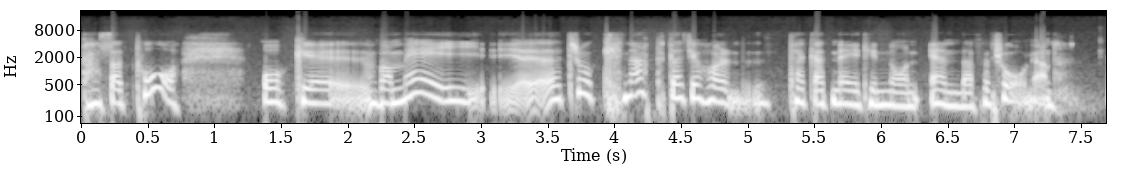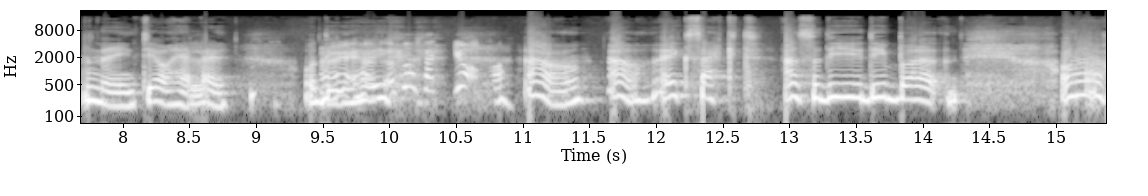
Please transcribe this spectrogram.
passat på och eh, vara med i, jag tror knappt att jag har tackat nej till någon enda förfrågan. Nej, inte jag heller. Och det Nej, har ju... jag har bara sagt ja. Ja, ja exakt. Alltså det är, det är bara... Oh,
